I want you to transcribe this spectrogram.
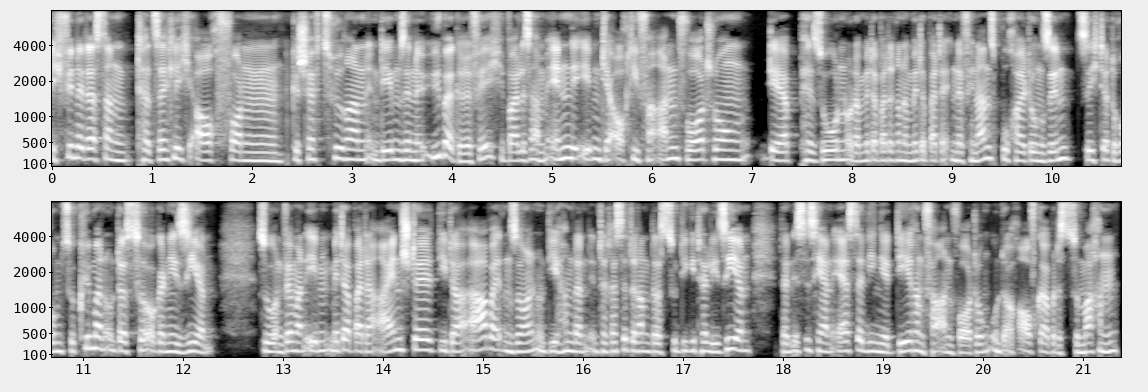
Ich finde das dann tatsächlich auch von Geschäftsführern in dem Sinne übergriffig, weil es am Ende eben ja auch die Verantwortung der Personen oder Mitarbeiterinnen und Mitarbeiter in der Finanzbuchhaltung sind, sich darum zu kümmern und das zu organisieren. So, und wenn man eben Mitarbeiter einstellt, die da arbeiten sollen und die haben dann Interesse daran, das zu digitalisieren, dann ist es ja in erster Linie deren Verantwortung und auch Aufgabe, das zu machen.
